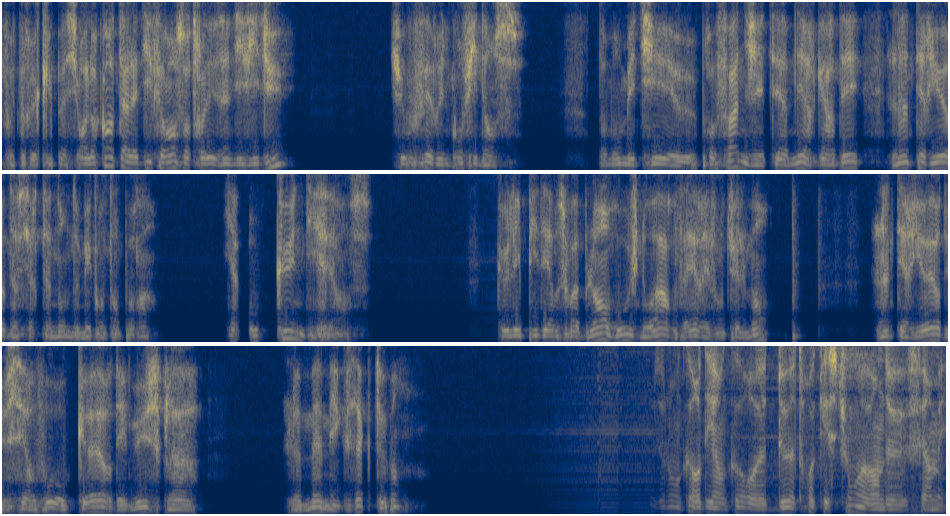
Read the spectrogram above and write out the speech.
votre préoccupation. Alors quant à la différence entre les individus, je vais vous faire une confidence. Dans mon métier euh, profane, j'ai été amené à regarder l'intérieur d'un certain nombre de mes contemporains. Il n'y a aucune différence. Que l'épiderme soit blanc, rouge, noir, vert éventuellement, l'intérieur du cerveau au cœur, des muscles, a le même exactement. Nous allons encore dire encore euh, deux à trois questions avant de fermer.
